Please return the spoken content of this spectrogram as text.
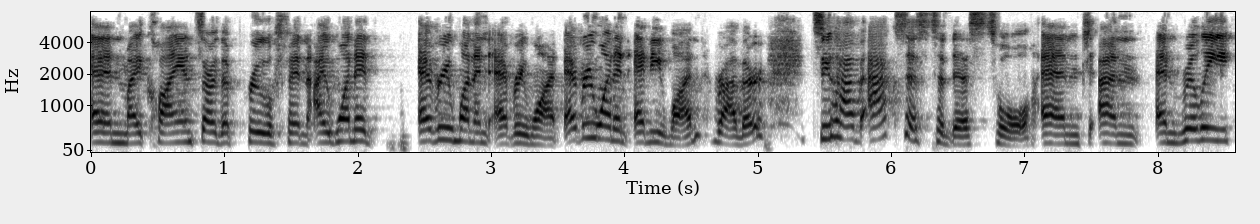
and my clients are the proof. And I wanted everyone and everyone, everyone and anyone rather, to have access to this tool and and and really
